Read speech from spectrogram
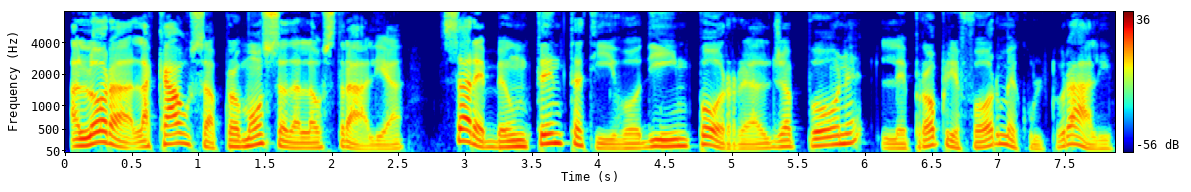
allora la causa promossa dall'Australia sarebbe un tentativo di imporre al Giappone le proprie forme culturali.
